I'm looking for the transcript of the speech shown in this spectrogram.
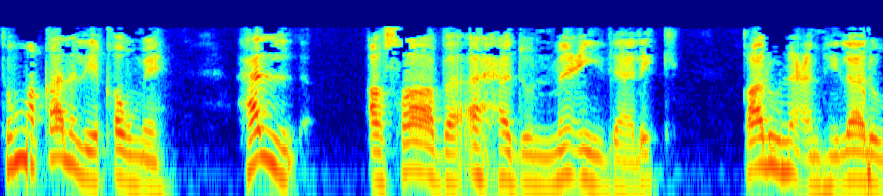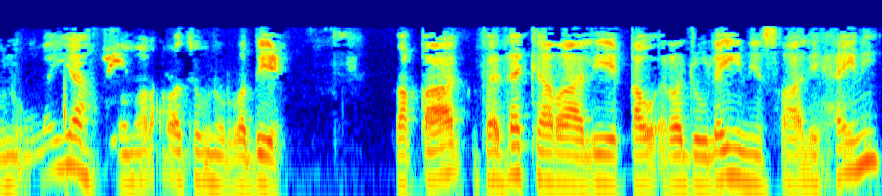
ثم قال لقومه هل أصاب أحد معي ذلك؟ قالوا نعم هلال بن أمية ومرارة بن الربيع. فقال فذكر لي رجلين صالحين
